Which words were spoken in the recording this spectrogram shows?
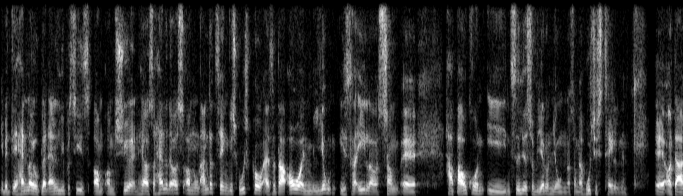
Jamen, det handler jo blandt andet lige præcis om, om Syrien her, og så handler det også om nogle andre ting. Vi skal huske på, altså der er over en million israelere, som øh, har baggrund i den tidligere Sovjetunionen, og som er russisktalende. Øh, og der er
